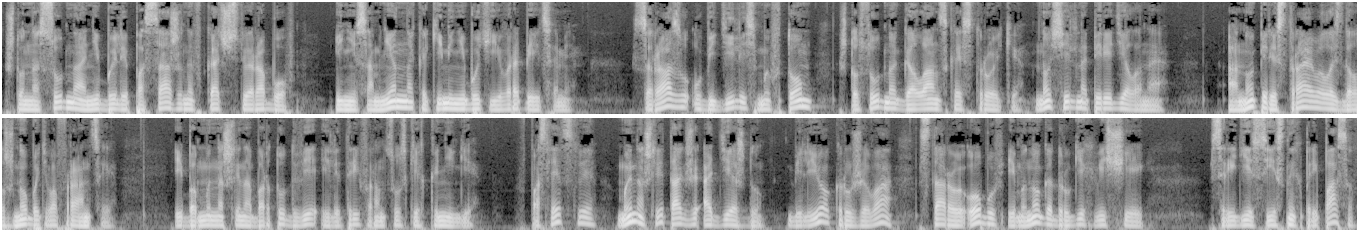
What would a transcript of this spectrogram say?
что на судно они были посажены в качестве рабов и, несомненно, какими-нибудь европейцами. Сразу убедились мы в том, что судно голландской стройки, но сильно переделанное. Оно перестраивалось должно быть во Франции, ибо мы нашли на борту две или три французских книги. Впоследствии мы нашли также одежду, белье, кружева, старую обувь и много других вещей. Среди съестных припасов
